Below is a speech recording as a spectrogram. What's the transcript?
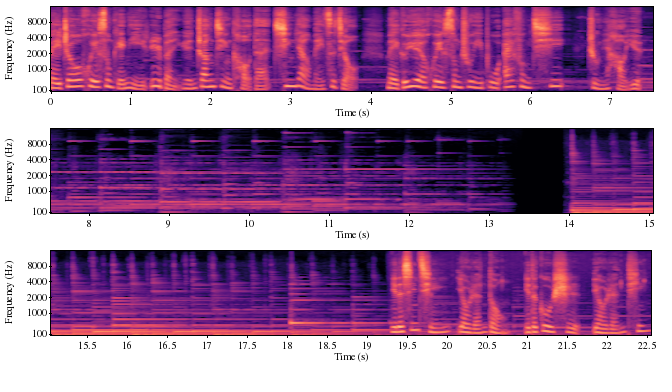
每周会送给你日本原装进口的清酿梅子酒，每个月会送出一部 iPhone 七，祝你好运。你的心情有人懂，你的故事有人听。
